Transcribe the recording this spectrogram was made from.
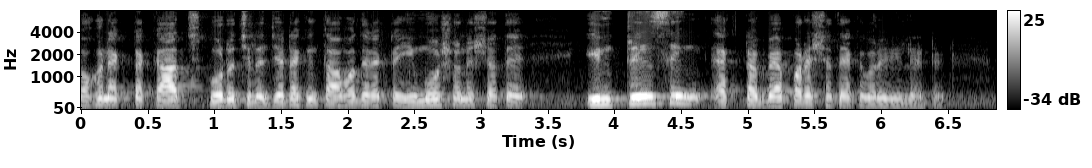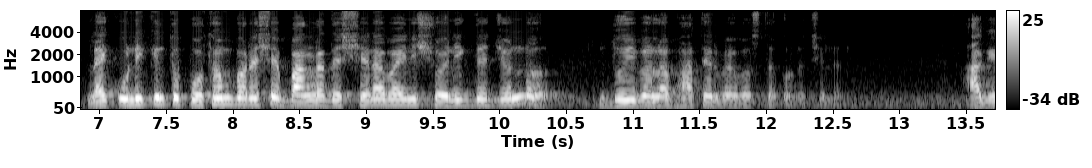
তখন একটা কাজ করেছিলেন যেটা কিন্তু আমাদের একটা ইমোশনের সাথে ইন্ট্রেন্সিং একটা ব্যাপারের সাথে একেবারে রিলেটেড। লাইক উনি কিন্তু প্রথমবার এসে বাংলাদেশ সেনাবাহিনীর সৈনিকদের জন্য দুই বেলা ভাতের ব্যবস্থা করেছিলেন। আগে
